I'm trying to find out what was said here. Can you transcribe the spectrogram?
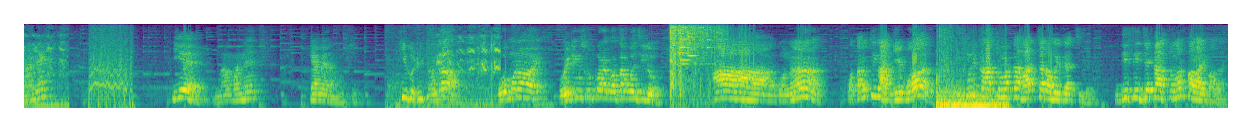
মানে? ইয়ে না মানে ক্যামেরা মুছে। দাদা ও মনে হয় ওয়েডিং শুট করার কথা বলছিল। আহ গোনা কথাটা তুই আগে বল। এখনই কাস্টমারটা হাত ছাড়া হয়ে যাচ্ছিল। দিস ইজ যে কাস্টমার পালায় পালায়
